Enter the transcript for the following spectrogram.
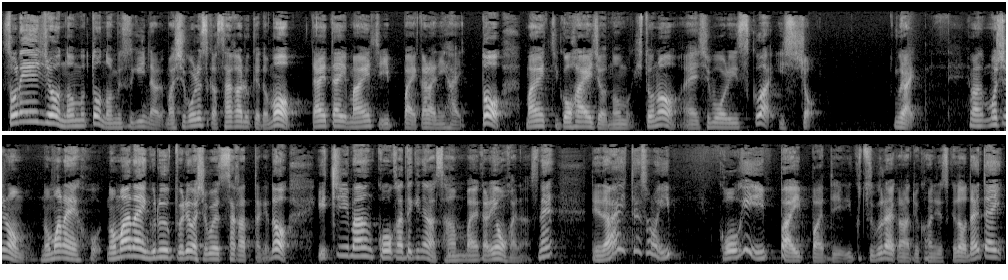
それ以上飲むと飲みすぎになる。まあ、死亡リスクが下がるけども、だいたい毎日1杯から2杯と、毎日5杯以上飲む人の死亡リスクは一緒ぐらい。まあ、もちろん飲まない、飲まないグループよりは死亡率下がったけど、一番効果的なのは3杯から4杯なんですね。で、大体そのコーヒー1杯1杯っていくつぐらいかなという感じですけど、大体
